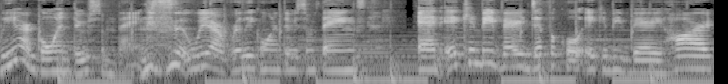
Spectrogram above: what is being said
we are going through some things. We are really going through some things and it can be very difficult, it can be very hard,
